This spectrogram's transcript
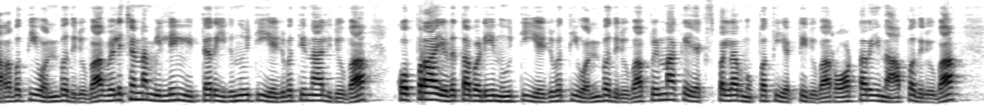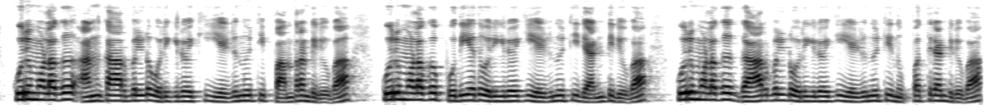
അറുപത്തി ഒൻപത് രൂപ വെളിച്ചെണ്ണ മില്ലിൻ ലിറ്റർ ഇരുന്നൂറ്റി എഴുപത്തിനാല് രൂപ കൊപ്ര എടുത്തപടി നൂറ്റി എഴുപത്തി ഒൻപത് രൂപ പിണ്ണാക്ക് എക്സ്പെല്ലർ മുപ്പത്തി എട്ട് രൂപ റോട്ടറി നാൽപ്പത് രൂപ കുരുമുളക് അൺകാർബിൾഡ് ഒരു കിലോയ്ക്ക് എഴുന്നൂറ്റി പന്ത്രണ്ട് രൂപ കുരുമുളക് പുതിയത് ഒരു കിലോയ്ക്ക് എഴുന്നൂറ്റി രണ്ട് രൂപ കുരുമുളക് ഗാർബിൾഡ് ഒരു കിലോയ്ക്ക് എഴുന്നൂറ്റി മുപ്പത്തിരണ്ട് രൂപ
